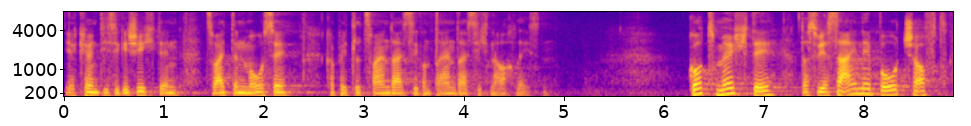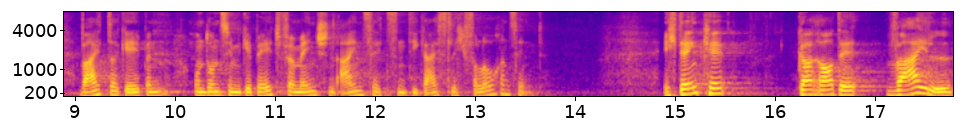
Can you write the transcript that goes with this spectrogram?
Ihr könnt diese Geschichte in 2. Mose Kapitel 32 und 33 nachlesen. Gott möchte, dass wir seine Botschaft weitergeben und uns im Gebet für Menschen einsetzen, die geistlich verloren sind. Ich denke, gerade weil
